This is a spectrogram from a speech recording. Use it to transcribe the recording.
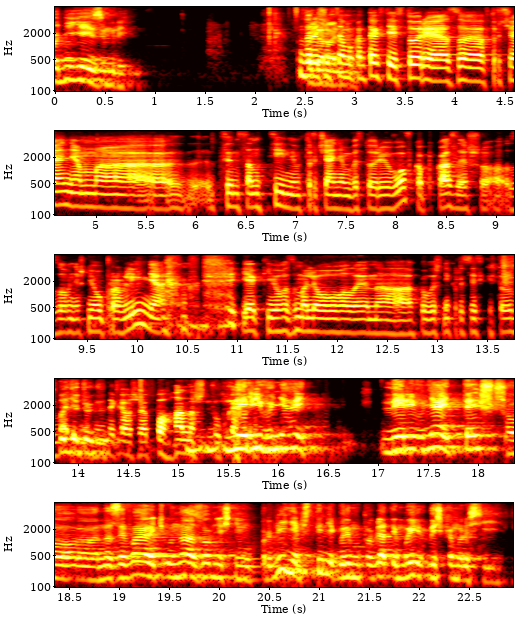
однієї землі. До речі, в цьому контексті історія з втручанням е, цим санкційним втручанням в історію Вовка показує, що зовнішнє управління, як його змальовували на колишніх російських телебаченнях, така вже погана штука. Не рівняй, не рівняй те, що е, називають у нас зовнішнім управлінням, з тим, як будемо управляти ми лишками Росії.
